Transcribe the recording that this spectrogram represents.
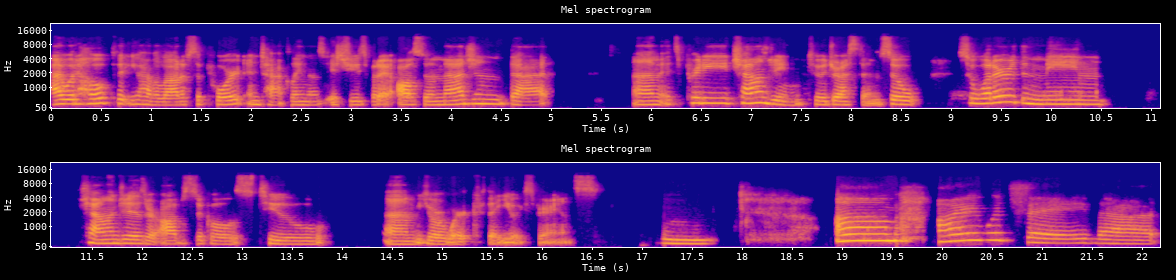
I would hope that you have a lot of support in tackling those issues, but I also imagine that um, it's pretty challenging to address them. So, so what are the main challenges or obstacles to um, your work that you experience? Mm. Um, I would say that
